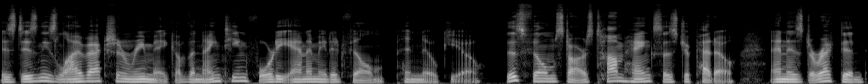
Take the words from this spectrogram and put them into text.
is Disney's live action remake of the 1940 animated film Pinocchio. This film stars Tom Hanks as Geppetto and is directed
